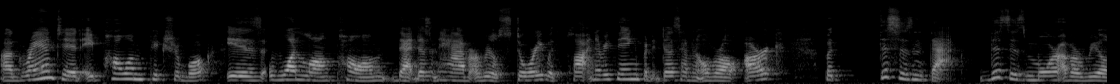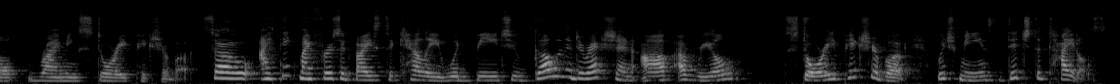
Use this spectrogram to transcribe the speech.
Uh, granted, a poem picture book is one long poem that doesn't have a real story with plot and everything, but it does have an overall arc. But this isn't that this is more of a real rhyming story picture book. So I think my first advice to Kelly would be to go in the direction of a real story picture book, which means ditch the titles.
